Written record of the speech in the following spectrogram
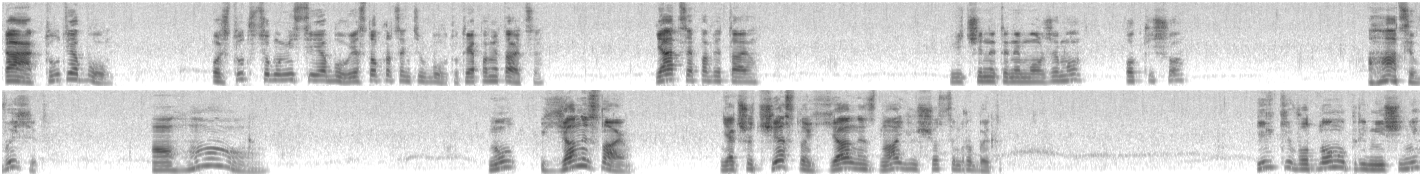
Так, тут я був. Ось тут в цьому місці я був. Я 100% був тут. Я пам'ятаю це. Я це пам'ятаю. Відчинити не можемо поки що. Ага, це вихід. Ага. Ну, я не знаю. Якщо чесно, я не знаю, що з цим робити. Тільки в одному приміщенні.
